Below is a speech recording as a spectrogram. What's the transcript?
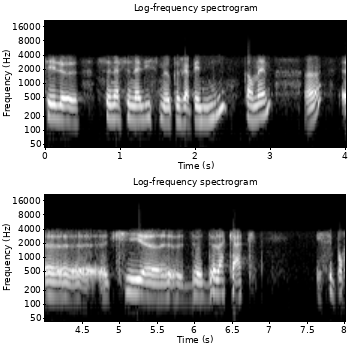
c'est le ce nationalisme que j'appelle mou, quand même, hein, euh, qui euh, de, de la CAC. Et c'est pour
